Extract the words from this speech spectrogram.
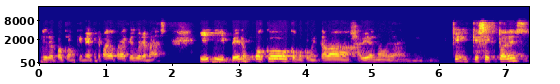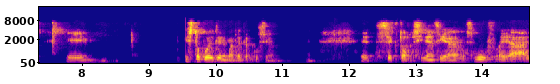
dure poco, aunque me preparo para que dure más, y, ver un poco, como comentaba Javier, ¿no? ¿Qué, qué sectores eh, esto puede tener más repercusión? Eh, sector residencias, uf, eh, ah,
